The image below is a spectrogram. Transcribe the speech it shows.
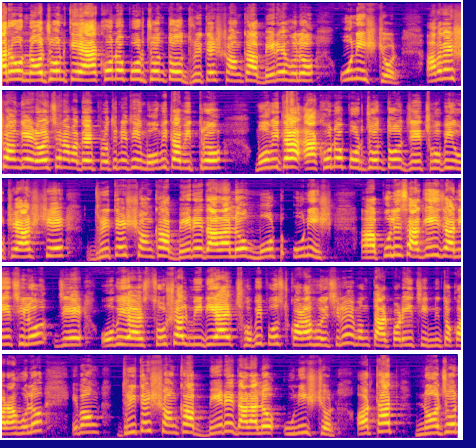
আরও নজনকে। এখনও পর্যন্ত ধৃতের সংখ্যা বেড়ে হলো উনিশ জন। আমাদের সঙ্গে রয়েছেন আমাদের প্রতিনিধি মৌমিতা মিত্র। মৌমিতা, এখনও পর্যন্ত যে ছবি উঠে আসছে, ধৃতের সংখ্যা বেড়ে দাঁড়াল মোট উনিশ। পুলিশ আগেই জানিয়েছিল যে সোশ্যাল মিডিয়ায় ছবি পোস্ট করা হয়েছিল এবং তারপরেই চিহ্নিত করা হলো এবং ধৃতের সংখ্যা বেড়ে দাঁড়াল উনিশ জন। অর্থাৎ নজন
